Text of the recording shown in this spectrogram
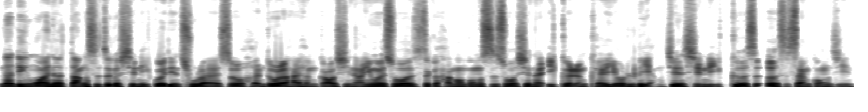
那另外呢，当时这个行李规定出来的时候，很多人还很高兴啊，因为说这个航空公司说现在一个人可以有两件行李，各是二十三公斤。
